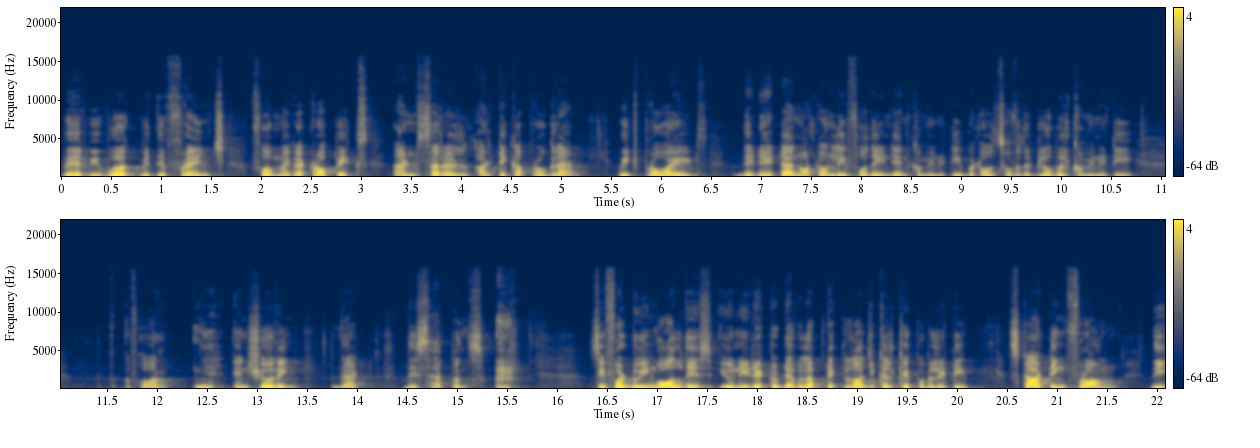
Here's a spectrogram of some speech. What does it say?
where we worked with the French for Megha-Tropiques and SARAL AltiKa program, which provides the data not only for the Indian community, but also for the global community for ensuring that this happens. See, for doing all this, you needed to develop technological capability, starting from the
